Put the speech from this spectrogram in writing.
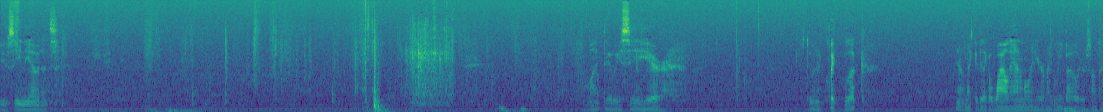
You've seen the evidence. What do we see here? Just doing a quick look. You know, it might could be like a wild animal in here, it might leap out or something.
